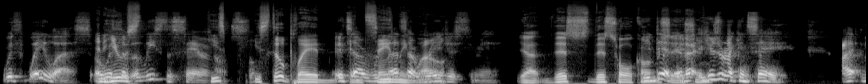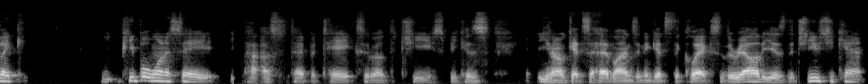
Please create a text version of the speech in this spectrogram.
with way less, or And with he was- at least the same. He's amount. So he still played it's out, insanely that's well. outrageous to me. Yeah, this this whole did. Uh, conversation. I- here's what I can say. I like people want to say past type of takes about the Chiefs because you know it gets the headlines and it gets the clicks. So the reality is the Chiefs you can't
